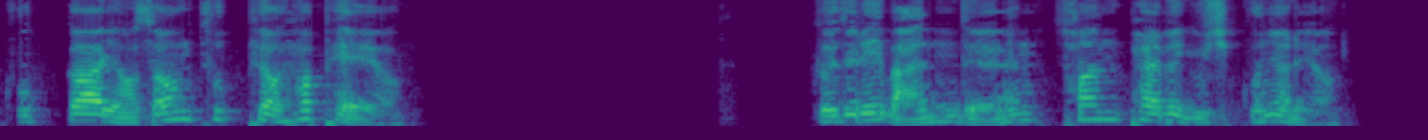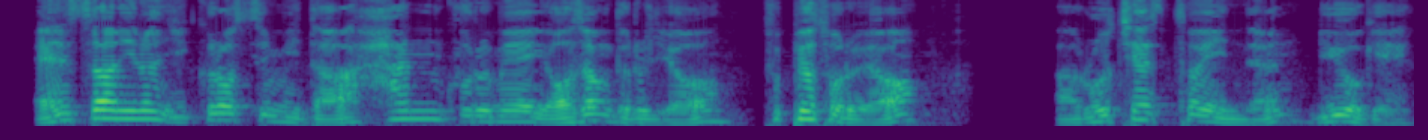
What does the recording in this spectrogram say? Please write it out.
국가 여성 투표 협회예요. 그들이 만든 1869년에요. 앤서니는 이끌었습니다. 한 그룹의 여성들을요. 투표소로요. 아, 로체스터에 있는 뉴욕에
